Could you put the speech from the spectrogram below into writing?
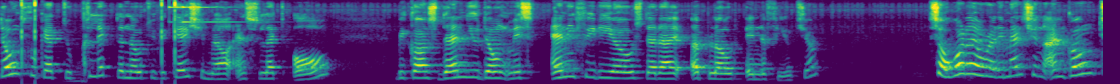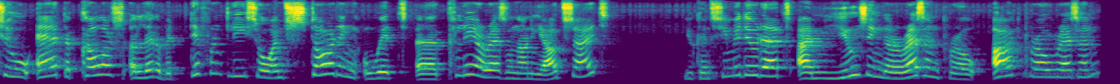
Don't forget to click the notification bell and select all because then you don't miss any videos that I upload in the future. So what I already mentioned, I'm going to add the colors a little bit differently. So I'm starting with uh, clear resin on the outside you can see me do that. I'm using the Resin Pro Art Pro resin.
